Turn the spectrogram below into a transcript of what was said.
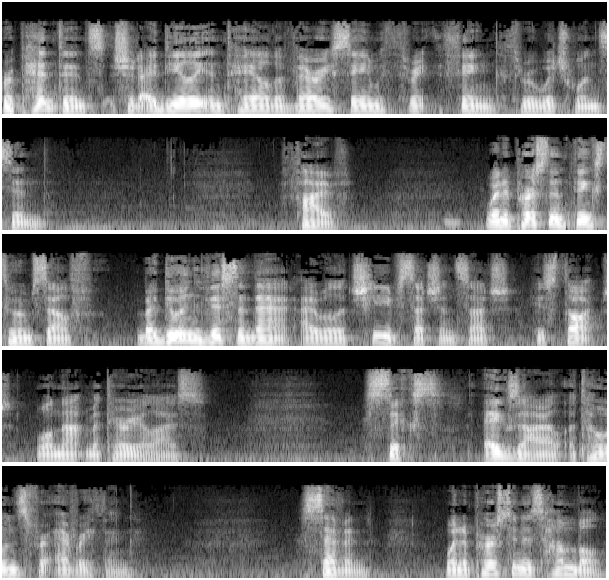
Repentance should ideally entail the very same th- thing through which one sinned. 5. When a person thinks to himself, by doing this and that I will achieve such and such, his thought will not materialize. 6. Exile atones for everything. 7. When a person is humble,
